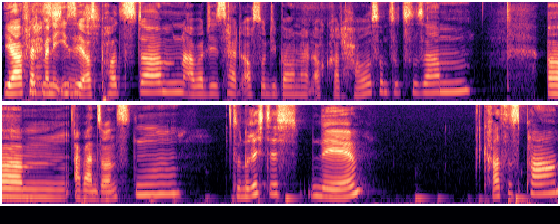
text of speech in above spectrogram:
Ja, vielleicht Weiß meine Easy nicht. aus Potsdam, aber die ist halt auch so, die bauen halt auch gerade Haus und so zusammen. Ähm, aber ansonsten so ein richtig, nee, krasses Paar.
